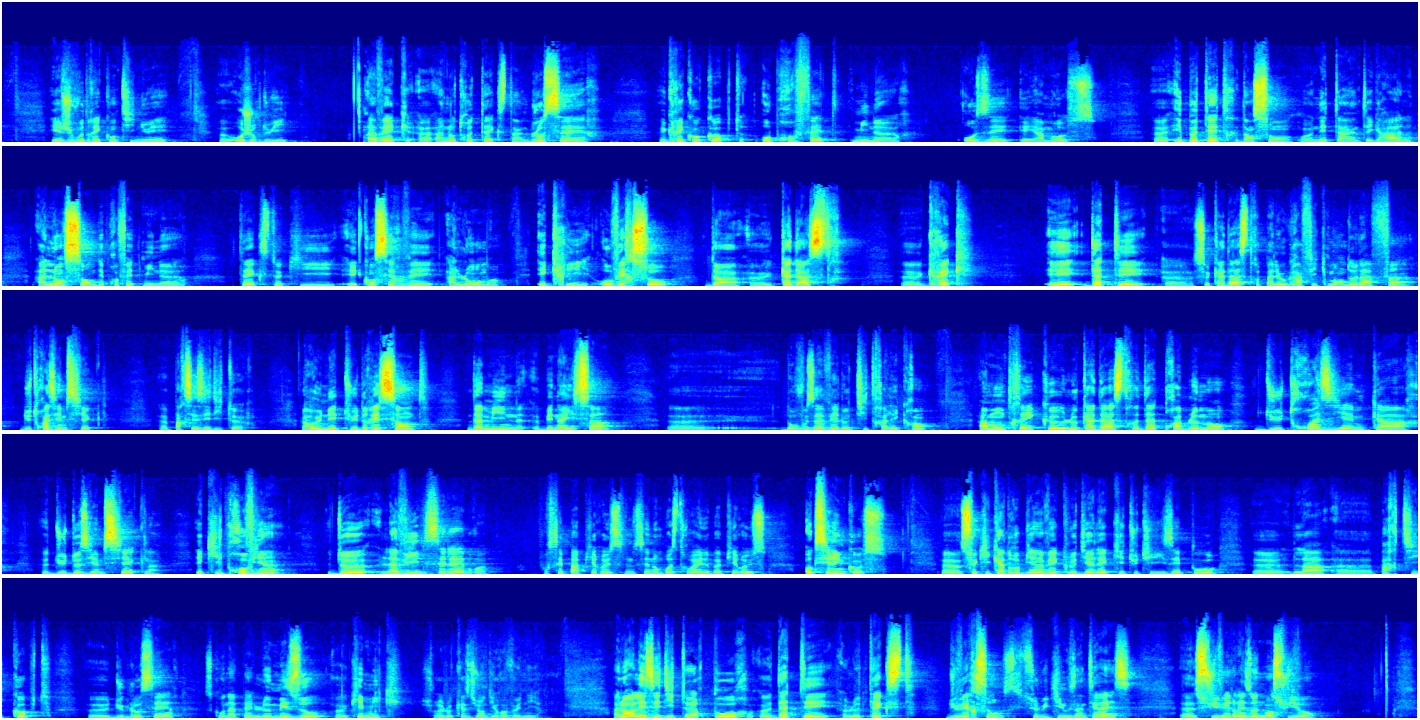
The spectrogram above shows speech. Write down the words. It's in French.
Et je voudrais continuer euh, aujourd'hui avec un autre texte, un glossaire gréco-copte aux prophètes mineurs, Osée et Amos, et peut-être dans son état intégral à l'ensemble des prophètes mineurs, texte qui est conservé à Londres, écrit au verso d'un cadastre euh, grec et daté euh, ce cadastre paléographiquement de la fin du IIIe siècle euh, par ses éditeurs. Alors une étude récente d'Amin Benaïssa, dont vous avez le titre à l'écran, a montré que le cadastre date probablement du troisième quart du IIe siècle et qu'il provient de la ville célèbre pour ses papyrus, ses nombreuses trouvailles de papyrus, Oxyrhynchos. Euh, ce qui cadre bien avec le dialecte qui est utilisé pour euh, la euh, partie copte du glossaire, ce qu'on appelle le méso-chémique. J'aurai l'occasion d'y revenir. Alors les éditeurs, pour dater le texte du verso, celui qui nous intéresse, suivaient le raisonnement suivant.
